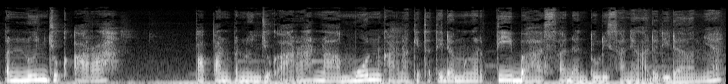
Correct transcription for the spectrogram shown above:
penunjuk arah, papan penunjuk arah, namun karena kita tidak mengerti bahasa dan tulisan yang ada di dalamnya,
